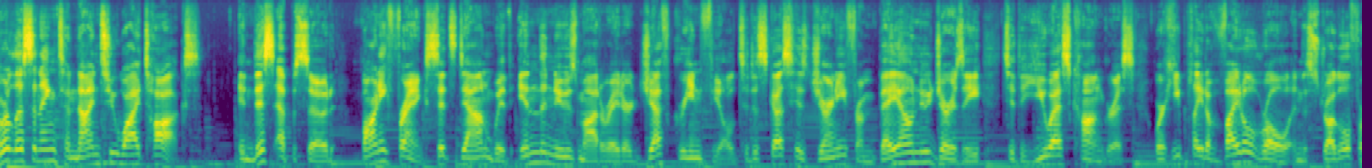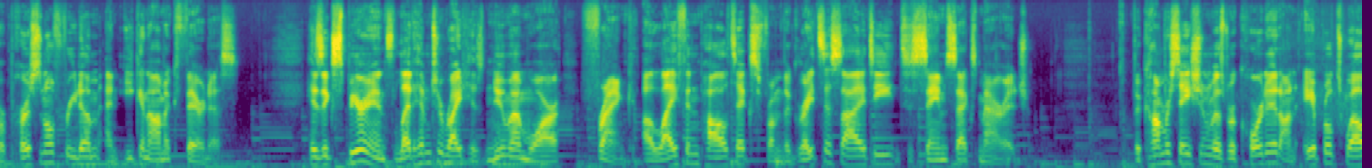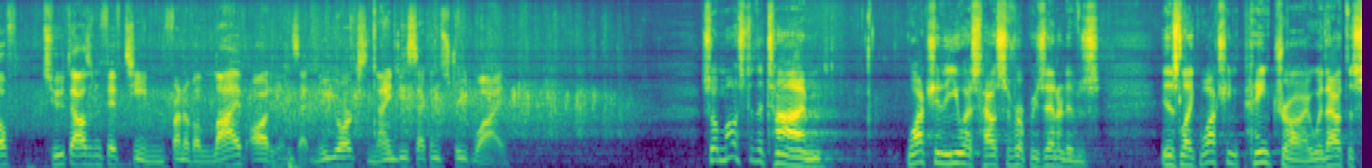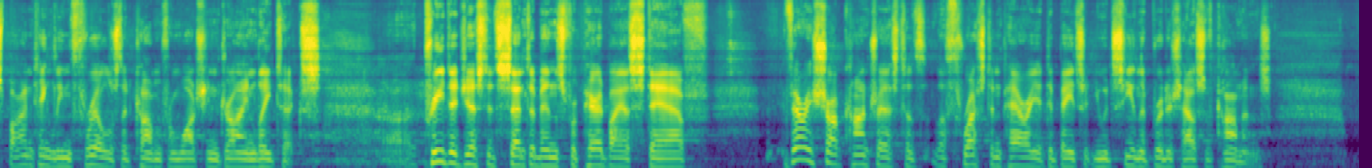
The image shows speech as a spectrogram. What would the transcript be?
You're listening to 92Y Talks. In this episode, Barney Frank sits down with In the News moderator Jeff Greenfield to discuss his journey from Bayonne, New Jersey to the U.S. Congress, where he played a vital role in the struggle for personal freedom and economic fairness. His experience led him to write his new memoir, Frank A Life in Politics from the Great Society to Same Sex Marriage. The conversation was recorded on April 12, 2015, in front of a live audience at New York's 92nd Street Y. So, most of the time, watching the U.S. House of Representatives is like watching paint dry without the spine tingling thrills that come from watching drying latex. Uh, predigested sentiments prepared by a staff, very sharp contrast to the thrust and parry at debates that you would see in the British House of Commons.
